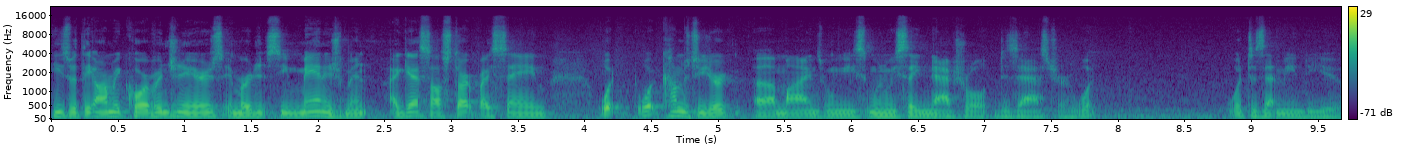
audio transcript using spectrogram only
he's with the Army Corps of Engineers Emergency Management. I guess I'll start by saying what, what comes to your uh, minds when we, when we say natural disaster? What, what does that mean to you?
